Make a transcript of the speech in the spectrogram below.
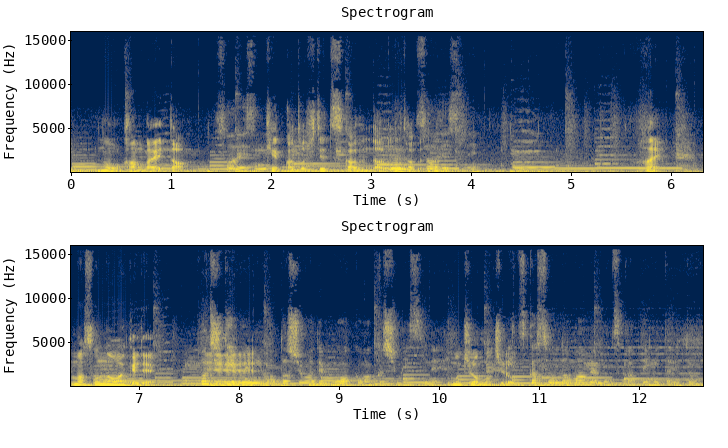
うん。のを考えたそうですね。結果として使うんだろうねうん、多分ね、そうですね。はい。まあそんなわけでポジティブに私はでもワクワクしますね、もちろんもちろん。いつかそんな豆も使ってみたいと思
